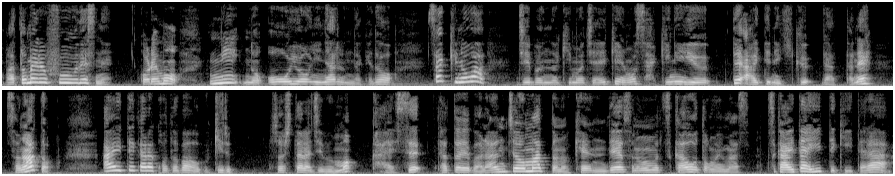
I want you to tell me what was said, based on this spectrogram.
まとめる風ですね。これも2の応用になるんだけど、さっきのは自分の気持ちや意見を先に言う。で、相手に聞く。だったね。その後、相手から言葉を受ける。そしたら自分も返す。例えば、ランチョンマットの件でそのまま使おうと思います。使いたいって聞いたら、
